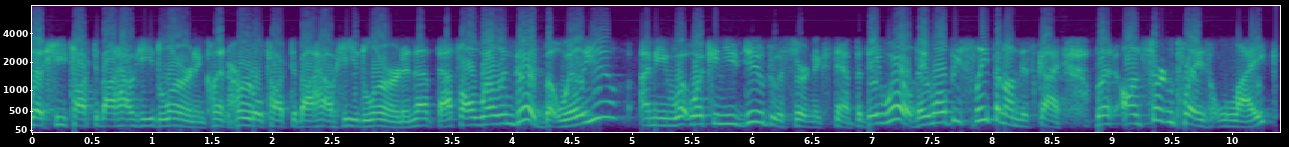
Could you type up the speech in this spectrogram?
But he talked about how he'd learn, and Clint Hurdle talked about how he'd learn, and that, that's all well and good. But will you? I mean, what what can you do to a certain extent? But they will. They won't be sleeping on this guy. But on certain plays, like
